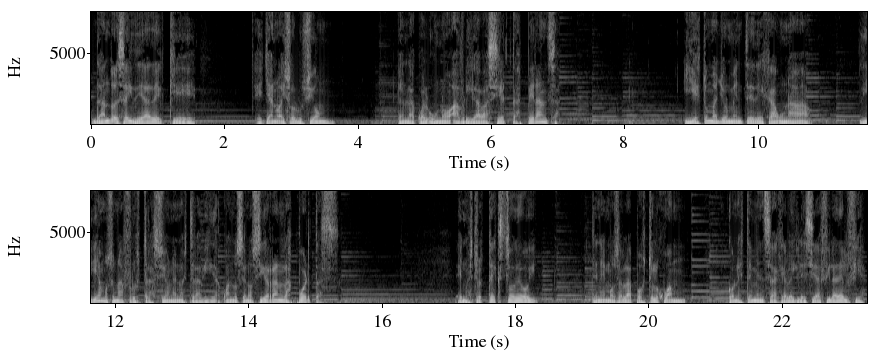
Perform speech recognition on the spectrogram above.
Dando esa idea de que eh, ya no hay solución en la cual uno abrigaba cierta esperanza. Y esto mayormente deja una, diríamos, una frustración en nuestra vida, cuando se nos cierran las puertas. En nuestro texto de hoy tenemos al apóstol Juan con este mensaje a la iglesia de Filadelfia.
